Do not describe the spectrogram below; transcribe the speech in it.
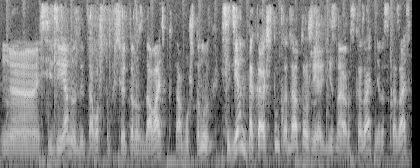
э, CDN для того, чтобы все это раздавать, потому что, ну, CDN такая штука, да, тоже, я не знаю, рассказать, не рассказать.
